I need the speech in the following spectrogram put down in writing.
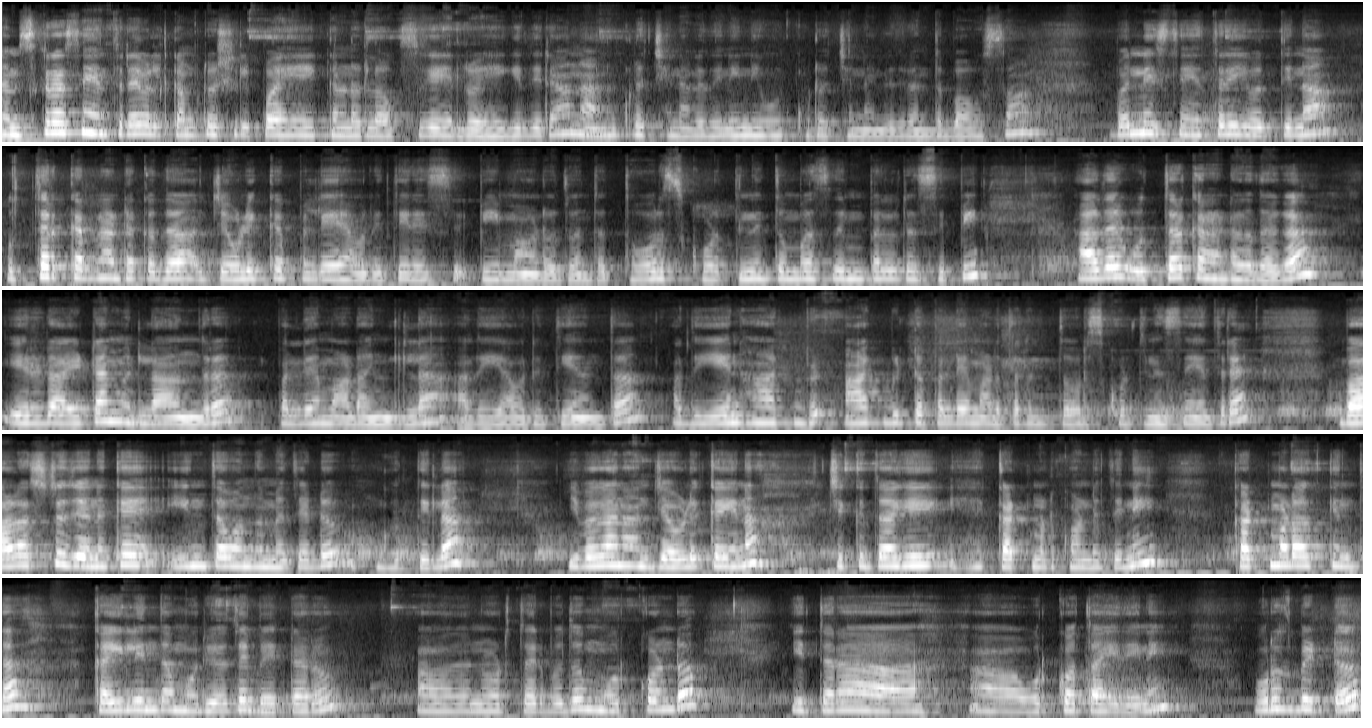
ನಮಸ್ಕಾರ ಸ್ನೇಹಿತರೆ welcome to Shilpa ಹೇ ಕನ್ನಡ ಲಾಕ್ಸ್ಗೆ ಎಲ್ಲರೂ ಹೇಗಿದ್ದೀರಾ? ನಾನು ಕೂಡ ಚೆನ್ನಾಗಿದ್ದೀನಿ, ನೀವು ಕೂಡ ಚೆನ್ನಾಗಿದ್ದೀರಾ ಅಂತ ಭಾವಿಸ ಬನ್ನಿ ಸ್ನೇಹಿತರೆ, ಇವತ್ತಿನ ಉತ್ತರ ಕರ್ನಾಟಕದ ಜವಳಿಕಾಯಿ ಪಲ್ಯ ಯಾವ ರೀತಿ ರೆಸಿಪಿ ಮಾಡೋದು ಅಂತ ತೋರಿಸ್ಕೊಡ್ತೀನಿ. ತುಂಬ ಸಿಂಪಲ್ ರೆಸಿಪಿ ಆದರೆ ಉತ್ತರ ಕರ್ನಾಟಕದಾಗ ಎರಡು ಐಟಮ್ ಇಲ್ಲ ಅಂದ್ರೆ ಪಲ್ಯ ಮಾಡೋಂಗಿಲ್ಲ. ಅದು ಯಾವ ರೀತಿ ಅಂತ, ಅದು ಏನು ಹಾಕಿಬಿಟ್ಟು ಹಾಕಿಬಿಟ್ಟು ಪಲ್ಯ ಮಾಡ್ತಾರೆ ಅಂತ ತೋರಿಸ್ಕೊಡ್ತೀನಿ ಸ್ನೇಹಿತರೆ. ಭಾಳಷ್ಟು ಜನಕ್ಕೆ ಇಂಥ ಒಂದು ಮೆಥಡು ಗೊತ್ತಿಲ್ಲ. ಇವಾಗ ನಾನು ಜವಳಿಕಾಯಿನ ಚಿಕ್ಕದಾಗಿ ಕಟ್ ಮಾಡ್ಕೊಂಡಿದ್ದೀನಿ. ಕಟ್ ಮಾಡೋದಕ್ಕಿಂತ ಕೈಲಿಂದ ಮುರಿಯೋದೇ ಬೆಟರು ನೋಡ್ತಾ ಇರ್ಬೋದು. ಮುರ್ಕೊಂಡು ಈ ಥರ ಹುರ್ಕೋತಾ ಇದ್ದೀನಿ. ಹುರಿದ್ಬಿಟ್ಟು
